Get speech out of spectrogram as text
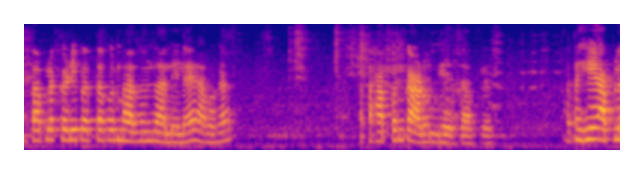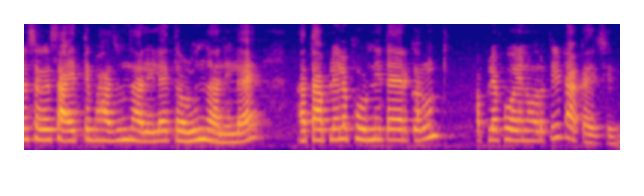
आता आपला कढीपत्ता पण भाजून झालेला आहे हा बघा. आता हा पण काढून घ्यायचा आपल्याला. आता हे आपलं सगळं साहित्य भाजून झालेलं आहे तळून झालेलं आहे. आता आपल्याला फोडणी तयार करून आपल्या पोह्यांवरती टाकायचे.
